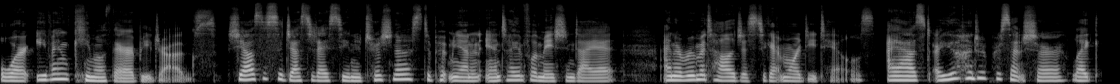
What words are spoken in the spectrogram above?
or even chemotherapy drugs. She also suggested I see a nutritionist to put me on an anti inflammation diet and a rheumatologist to get more details. I asked, Are you 100% sure? Like,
